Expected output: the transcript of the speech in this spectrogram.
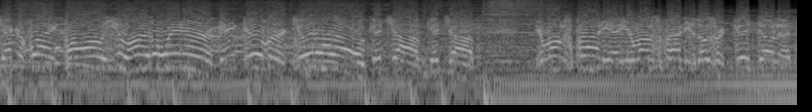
Check a flag, Paul. You are the winner. Vancouver, two in a row. Good job, good job. Your mom's proud of you. Your mom's proud of you. Those were good donuts.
